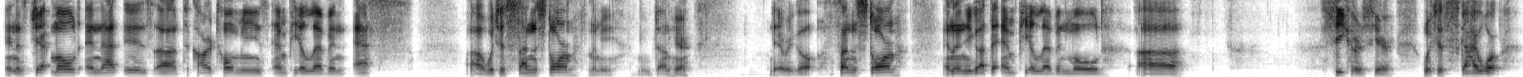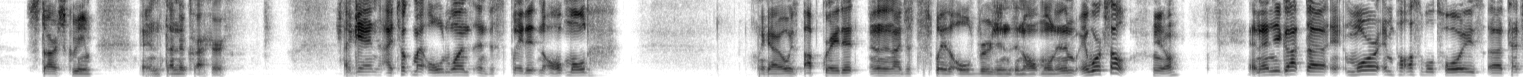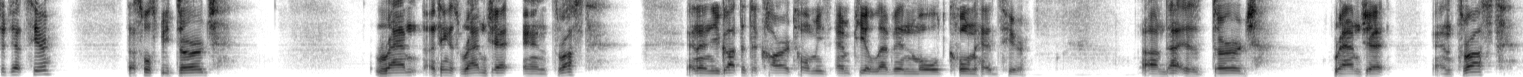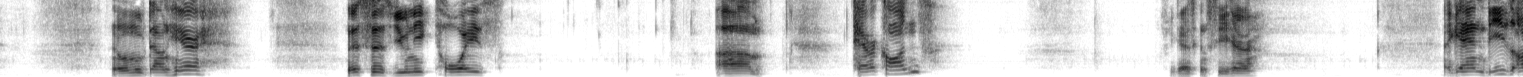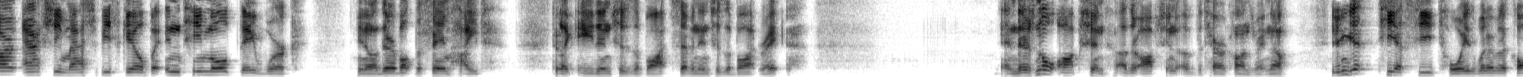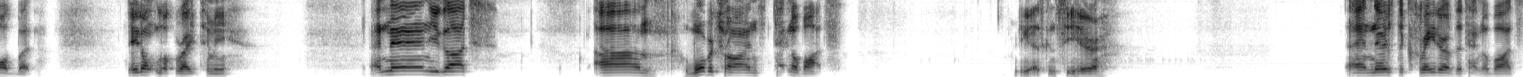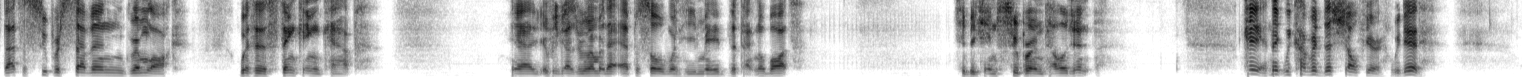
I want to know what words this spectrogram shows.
in its jet mode, and that is uh, Takara Tomy's MP11S, uh, which is Sunstorm. Let me move down here. There we go, Sunstorm. And then you got the MP11 mode uh, Seekers here, which is Skywarp, Starscream, and Thundercracker. Again, I took my old ones and displayed it in alt mode like I always upgrade it, and then I just display the old versions in alt mode, and it works out, you know. And then you got the more Impossible Toys uh, Tetrajets here. That's supposed to be Dirge, Ram, I think it's Ramjet and Thrust. And then you got the Takara Tomy's MP11 mold cone heads here. Um, that is Dirge, Ramjet, and Thrust. Then we'll move down here. This is Unique Toys um, Terrorcons. If you guys can see here. Again, these aren't actually masterpiece scale, but in team mode, they work. You know, they're about the same height. They're like 8 inches a bot, 7 inches a bot, right? And there's no option, other option of the Terrorcons right now. You can get TFC toys, whatever they're called, but they don't look right to me. And then you got um, Warbotron's Technobots. You guys can see here. And there's the creator of the Technobots. That's a Super 7 Grimlock with his thinking cap. Yeah, if you guys remember that episode when he made the Technobots, he became super intelligent. Okay, I think we covered this shelf here. We did.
